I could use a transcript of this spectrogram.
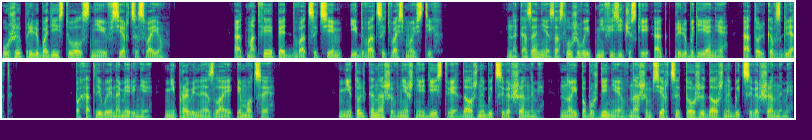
уже прелюбодействовал с нею в сердце своем. От Матфея 5, 27 и 28 стих. Наказание заслуживает не физический акт прелюбодеяния, а только взгляд. Похотливое намерение, неправильная злая эмоция. Не только наши внешние действия должны быть совершенными, но и побуждения в нашем сердце тоже должны быть совершенными.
